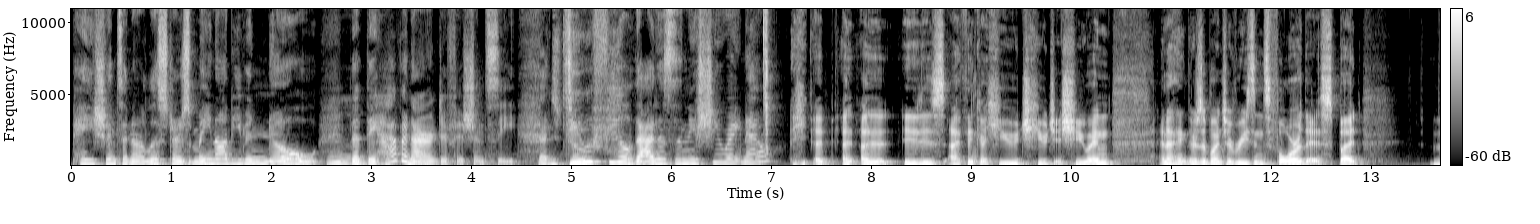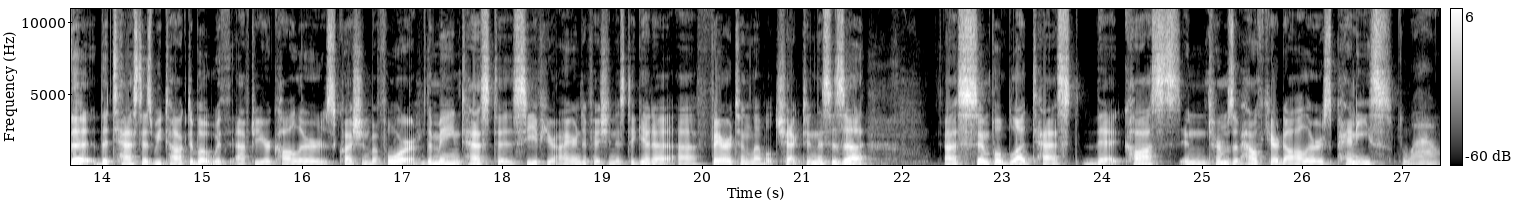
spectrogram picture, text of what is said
patients and our listeners may not even know that they have an iron deficiency. That's do you feel that is an issue right now? Uh, uh, uh, it is, I think, a huge, huge issue, and and I think there's a bunch of reasons for this. But the the test, as we talked about with after your caller's question before, the main test to see if you're iron deficient is to get a, a ferritin level checked, and this is a a simple blood test that costs, in terms of healthcare dollars, pennies. wow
